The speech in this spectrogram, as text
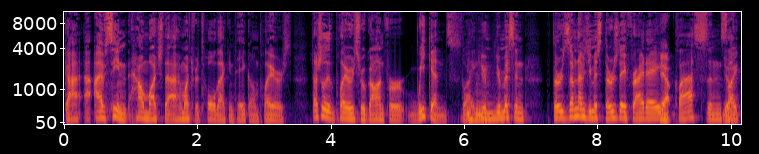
God, I- I've seen how much that how much of a toll that can take on players, especially the players who are gone for weekends. Like mm-hmm. you're you're missing Thursday. Sometimes you miss Thursday, Friday Yep. class, and it's Yep. like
